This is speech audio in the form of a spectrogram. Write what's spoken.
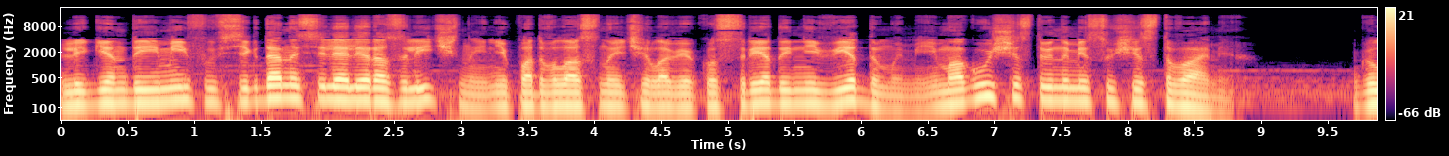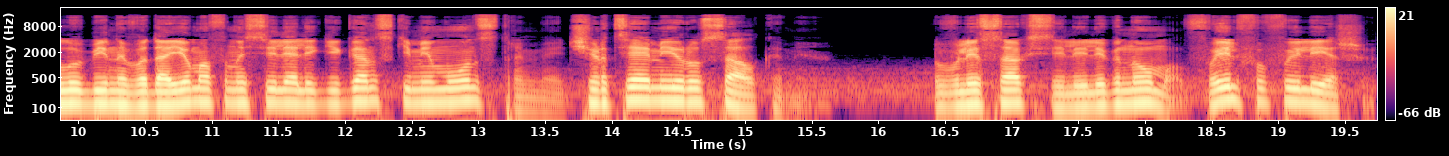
Легенды и мифы всегда населяли различные, неподвластные человеку среды неведомыми и могущественными существами – Глубины водоемов населяли гигантскими монстрами, чертями и русалками. В лесах селили гномов, эльфов и леших.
